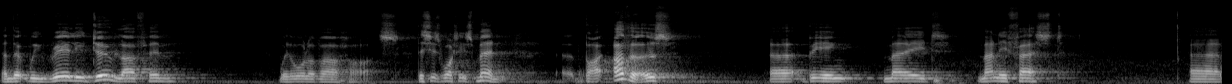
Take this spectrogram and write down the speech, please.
and that we really do love Him with all of our hearts. This is what is meant uh, by others uh, being made manifest, uh,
